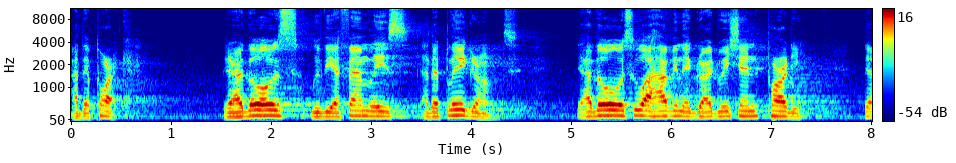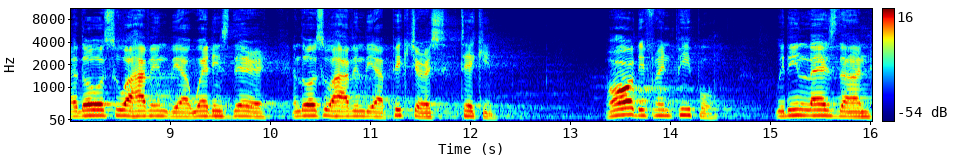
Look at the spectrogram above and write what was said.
at the park. There are those with their families at the playground. There are those who are having a graduation party. There are those who are having their weddings there, and those who are having their pictures taken. All different people within less than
